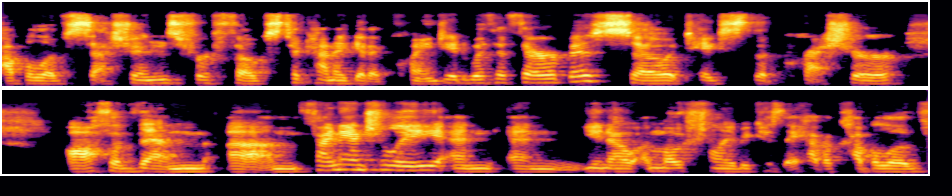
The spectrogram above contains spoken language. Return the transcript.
couple of sessions for folks to kind of get acquainted with a therapist. So it takes the pressure off of them um, financially and and you know emotionally because they have a couple of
